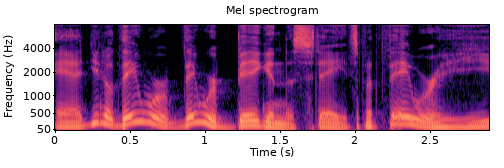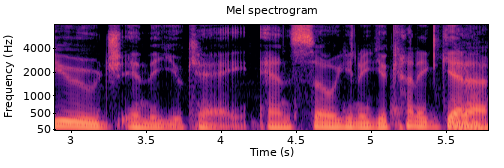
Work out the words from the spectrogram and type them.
and you know they were they were big in the states, but they were huge in the UK, and so you know you kind of get Yeah.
